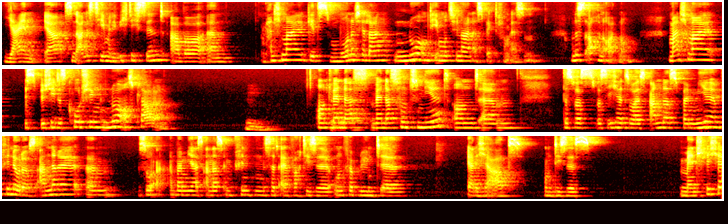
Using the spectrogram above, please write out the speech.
jein, ja, das sind alles Themen, die wichtig sind, aber ähm, Manchmal geht es monatelang nur um die emotionalen Aspekte vom Essen. Und das ist auch in Ordnung. Manchmal ist, besteht das Coaching nur aus Plaudern. Mhm. Und wenn das, wenn das funktioniert und ähm, das, was, was ich halt so als anders bei mir empfinde oder was andere ähm, so bei mir als anders empfinden, ist halt einfach diese unverblümte, ehrliche Art und dieses menschliche,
